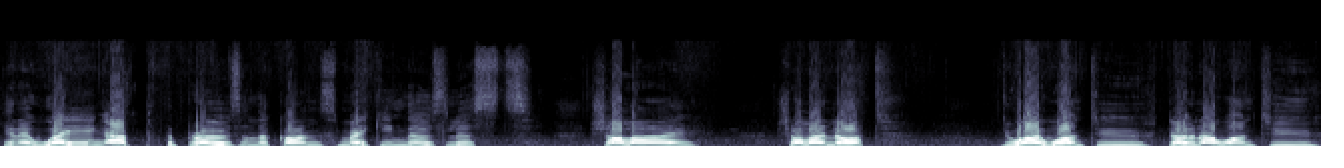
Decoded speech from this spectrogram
you know, weighing up the pros and the cons, making those lists. Shall I? Shall I not? Do I want to? Don't I want to?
